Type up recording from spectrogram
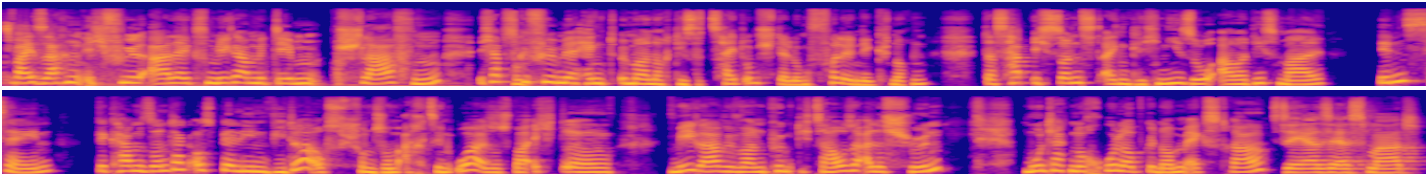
zwei Sachen. Ich fühle Alex mega mit dem Schlafen. Ich habe das Gefühl, mir hängt immer noch diese Zeitumstellung voll in den Knochen. Das habe ich sonst eigentlich nie so, aber diesmal insane. Wir kamen Sonntag aus Berlin wieder, auch schon so um 18 Uhr. Also es war echt äh, mega. Wir waren pünktlich zu Hause, alles schön. Montag noch Urlaub genommen extra. Sehr, sehr smart.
